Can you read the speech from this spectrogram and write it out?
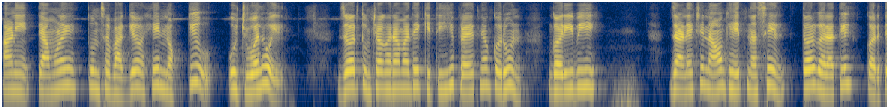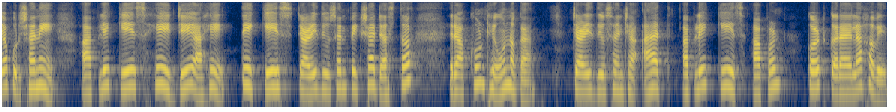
आणि त्यामुळे तुमचं भाग्य हे नक्की उज्ज्वल होईल. जर तुमच्या घरामध्ये कितीही प्रयत्न करून गरिबी जाण्याचे नाव घेत नसेल तर घरातील कर्त्या पुरुषाने आपले केस हे जे आहे ते केस चाळीस दिवसांपेक्षा जास्त राखून ठेवू नका. चाळीस दिवसांच्या आत आपले केस आपण कट करायला हवेत.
